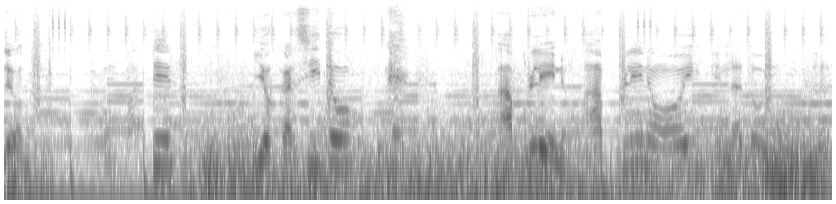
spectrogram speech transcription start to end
De Oscar. Con y Oscarcito a pleno, a pleno hoy en la. ¿verdad?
